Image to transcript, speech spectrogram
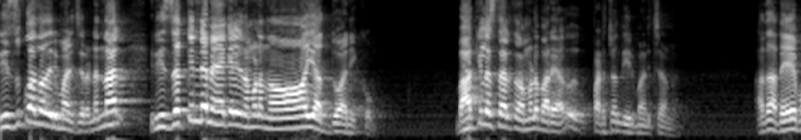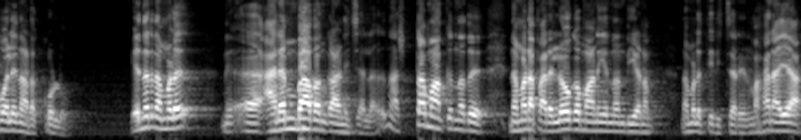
റിസുക്കും അല്ല തീരുമാനിച്ചിട്ടുണ്ട്. എന്നാൽ റിസക്കിന്റെ മേഖലയിൽ നമ്മൾ നന്നായി അധ്വാനിക്കും. ബാക്കിയുള്ള സ്ഥലത്ത് നമ്മൾ പറയാം അത് പഠിച്ചോൻ തീരുമാനിച്ചാണ് അത് അതേപോലെ നടക്കുള്ളൂ. എന്നിട്ട് നമ്മൾ അലംഭാവം കാണിച്ചല്ല. അത് നഷ്ടമാക്കുന്നത് നമ്മുടെ പരലോകമാണ് എന്ന് എന്ത് ചെയ്യണം? നമ്മൾ തിരിച്ചറിയണം. മഹാനായ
